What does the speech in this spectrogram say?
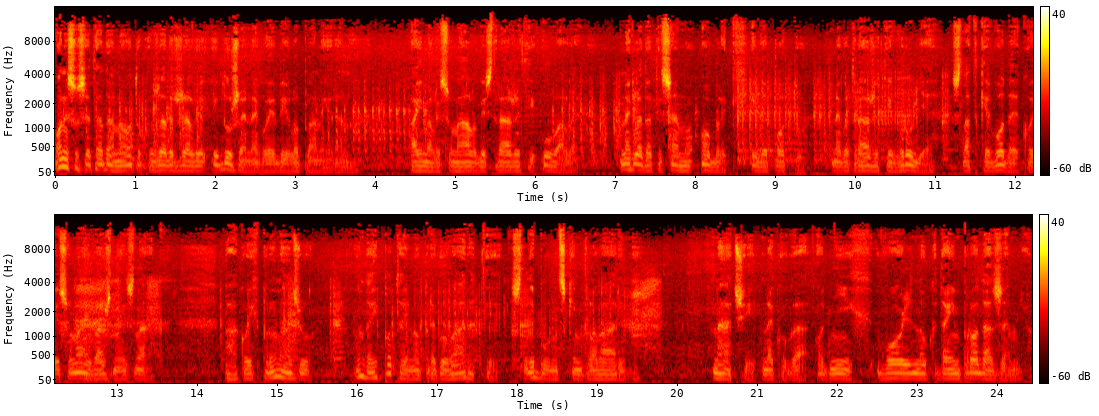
Oni su se tada na otoku zadržali i duže nego je bilo planirano, a imali su nalog istražiti uvale, ne gledati samo oblik i ljepotu, nego tražiti vrulje, slatke vode koji su najvažniji znak. Pa ako ih pronađu, onda i potajno pregovarati s libunskim glavarima. Naći nekoga od njih voljnog da im proda zemlju.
